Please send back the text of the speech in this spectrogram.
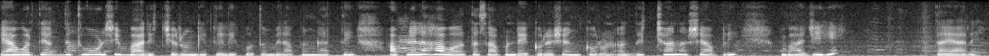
यावरती अगदी थोडीशी बारीक चिरून घेतलेली कोथिंबीर आपण घातली. आपल्याला हवं तसं आपण डेकोरेशन करून अगदी छान अशी आपली भाजी ही तयार आहे.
